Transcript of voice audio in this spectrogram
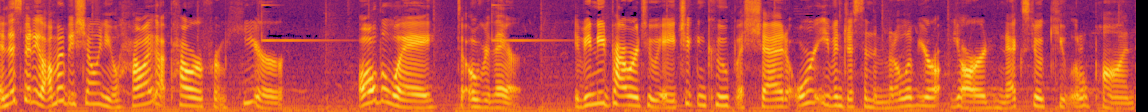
In this video, I'm gonna be showing you how I got power from here all the way to over there. If you need power to a chicken coop, a shed, or even just in the middle of your yard next to a cute little pond,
